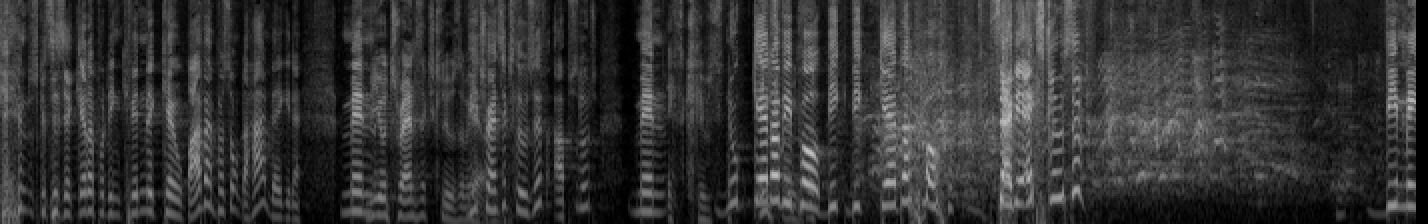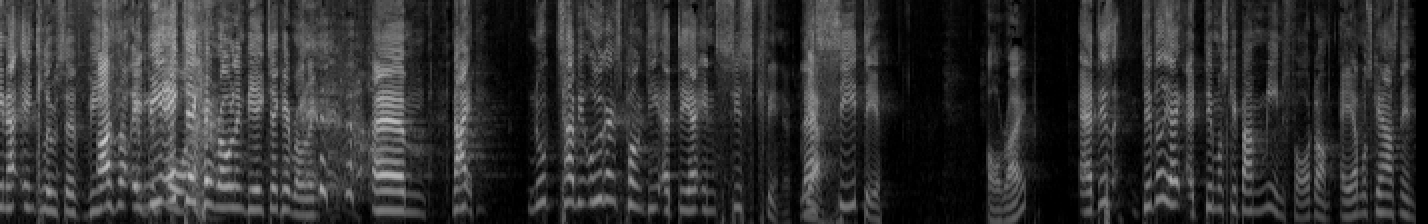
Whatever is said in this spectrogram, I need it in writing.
du skal til at sige, jeg gætter på, din kvinde kan jo bare være en person, der har en vagina. Men Vi er jo trans-exclusive vi er trans-exclusive, absolut. Men Exclusive. nu gætter vi på, vi, vi gætter på, sagde vi exclusive? Vi mener inclusive. Vi, Også vi er ikke. J.K. Rowling, vi er ikke J.K. Rowling. øhm, nej, nu tager vi udgangspunkt i, at det er en cis-kvinde. Lad os Ja. sige det. Alright. Er det, det ved jeg ikke, at det er måske bare min fordom, at jeg måske har sådan en,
